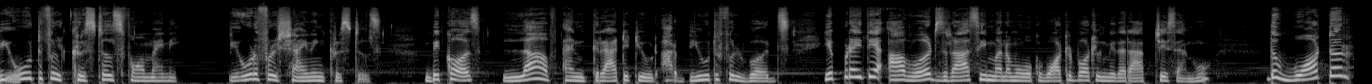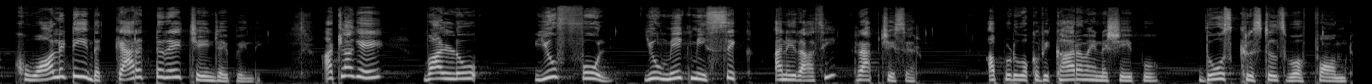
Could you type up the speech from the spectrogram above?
beautiful crystals form అయినాయి. Beautiful shining crystals. Because love and gratitude are beautiful words. ఎప్పుడైతే ఆ వర్డ్స్ రాసి మనము ఒక వాటర్ బాటిల్ మీద ర్యాప్ చేశామో ద వాటర్ క్వాలిటీ ద క్యారెక్టరే చేంజ్ అయిపోయింది. అట్లాగే వాళ్ళు you fool you make me sick అని రాసి ర్యాప్ చేశారు. అప్పుడు ఒక వికారమైన shape దోస్ క్రిస్టల్స్ వర్ ఫార్మ్డ్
